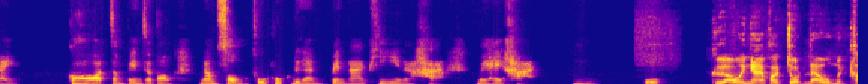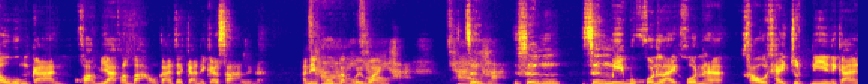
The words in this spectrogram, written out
ก็จำเป็นจะต้องนำส่งทุกๆเดือนเป็นหน้าที่นะคะ ไม่ให้ขาดอืมโอ้คือเอาง่ายๆพอจดแล้วเหมือนเข้าวงการความยากลำบากของการจัดการเอกสารเลยนะ อันนี้พูดแบบไวใช่ๆค่ะใช่ซึ่งค่ะซึ่งซึ่งมีบุคคลหลายคนฮะเขาใช้จุดนี้ในการ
